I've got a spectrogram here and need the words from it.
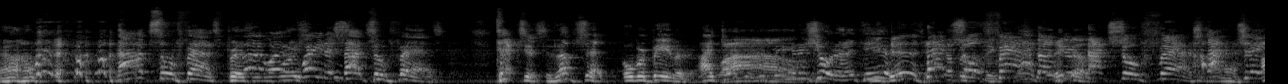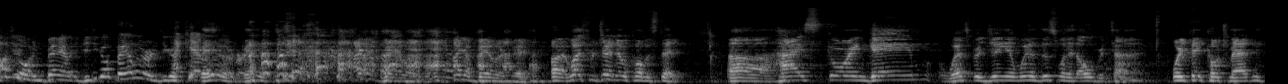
Not so fast, President Wait, wait, Bush. wait a Not so fast. Texas, an upset over Baylor. I told Wow. you, you're going to show that to you. You did. Not so fast, Thunder. Not so fast. Not I'm changing. going Baylor. Did you go Baylor or did you go? I can't Baylor, remember. Baylor. I got Baylor. I got Baylor. All right, West Virginia, Oklahoma State. Uh, high scoring game. West Virginia wins this one in overtime. What do you think, Coach Madden?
